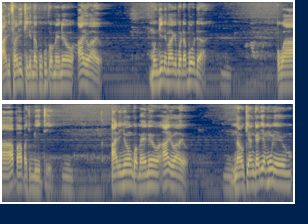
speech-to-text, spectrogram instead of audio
alifariki kenda kukutwa maeneo hayo hayo, mwingine maake bodaboda wa hapa hapa Kibiti alinyongwa maeneo hayo hayo na ukiangalia mule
